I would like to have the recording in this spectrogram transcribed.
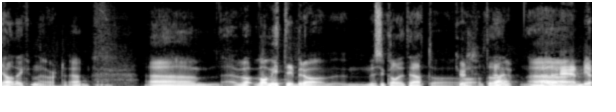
Ja, det kunne det vært. ja. Va- vanvittig bra musikalitet og, og alt det der. Uh, det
